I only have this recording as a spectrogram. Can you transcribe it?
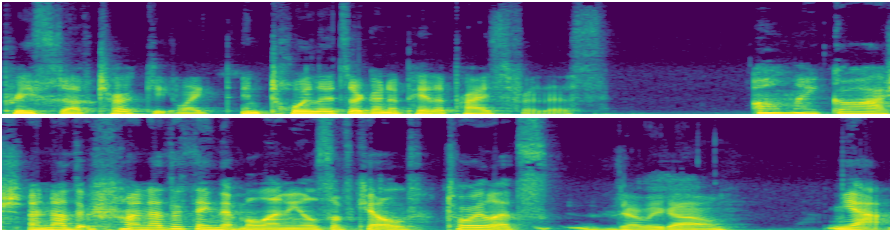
pre stuffed turkey. Like, and toilets are going to pay the price for this. oh my gosh, another another thing that millennials have killed, toilets. There we go. Yeah.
